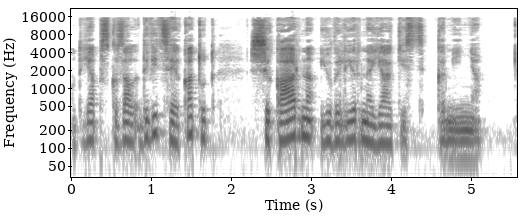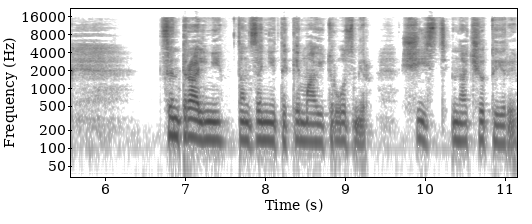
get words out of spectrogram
От я б сказала, дивіться, яка тут шикарна ювелірна якість каміння. Центральні танзанітики мають розмір 6 на 4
